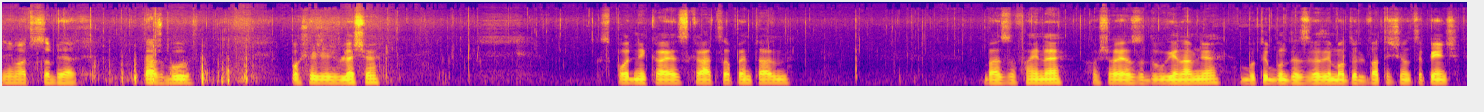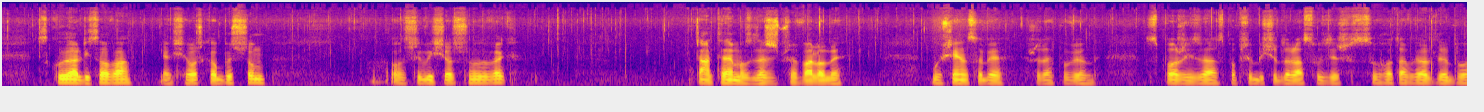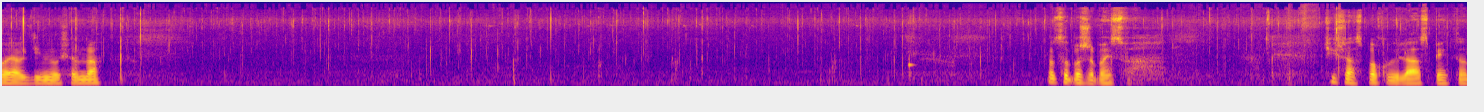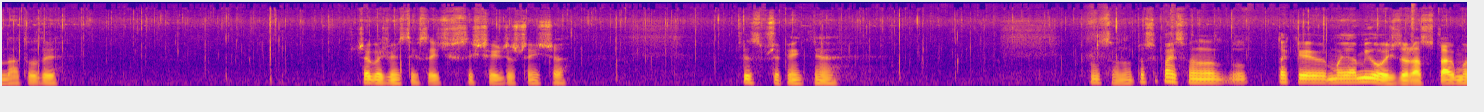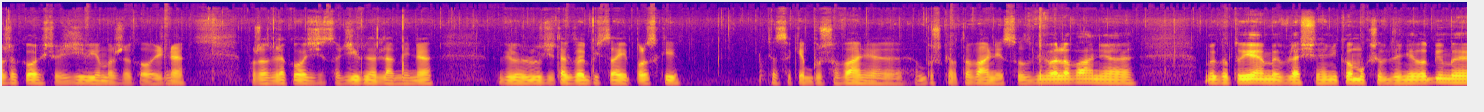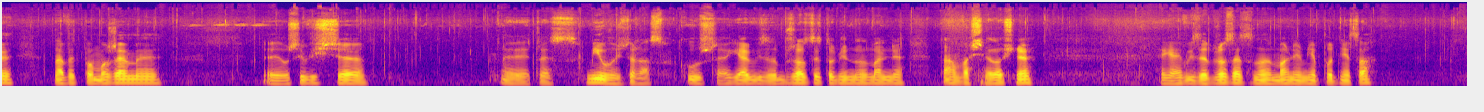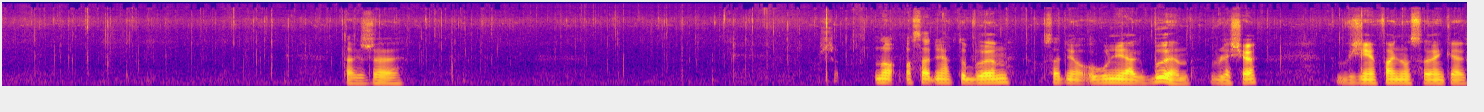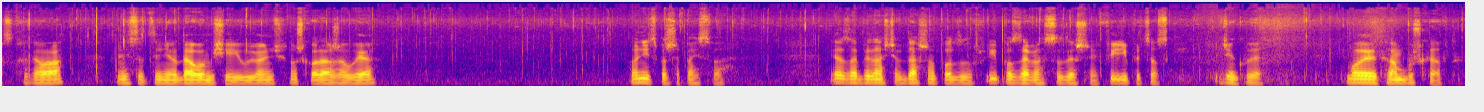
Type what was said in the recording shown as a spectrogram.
Nie ma to sobie jak dashboard posiedzieć w lesie. Spodnie KSK Copentarn bardzo fajne, choć trochę za długie na mnie. Buty Bundeswehry model 2005 skóra licowa, jak się oczka błyszczą. Oczywiście od sznurówek. Tam termos leży przewalony. Musiałem sobie, że tak powiem, spożyć zaraz po przybiciu do lasu, gdyż suchota w gardle była jak dim osiemna. No co proszę Państwa. Cisza, spokój, las, piękno natury. Czegoś więcej chcecie, chcecie do szczęścia. To jest przepięknie. No co, no proszę Państwa, no, no takie moja miłość do lasu, tak? Może kogoś to dziwi, może kogoś nie. Może dla kogoś jest to dziwne, dla mnie nie. Wielu ludzi tak robi z całej Polski. To jest takie buszowanie, bushcraftowanie, survivalowanie. My gotujemy w lesie, nikomu krzywdy nie robimy, nawet pomożemy. Y, oczywiście to jest miłość do lasu. Kurczę, jak ja widzę brzozy, to mnie normalnie tam właśnie rośnie. Jak ja widzę brzozę, to normalnie mnie podnieca. Także no ostatnio jak tu byłem, ostatnio ogólnie jak byłem w lesie, widziałem fajną sarenkę jak skakała. Niestety nie udało mi się jej ująć, no szkoda, żałuję. No nic proszę Państwa. Ja zabieram się w dalszą podróż i pozdrawiam serdecznie. Filip Pycowski. Dziękuję. Moje Bushcraft.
